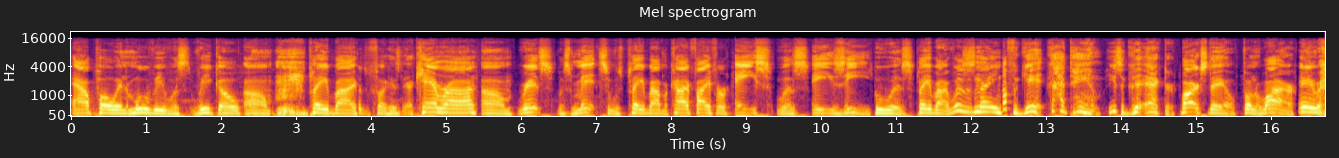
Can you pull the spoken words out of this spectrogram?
Alpo in the movie was Rico, um, played by what the fuck is that? Cam'ron. Um, Rich was Mitch, who was played by Mekhi Phifer. Ace was AZ, who was played by what's his name? I forget. God damn, he's a good actor. Barksdale from The Wire. Anyway,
